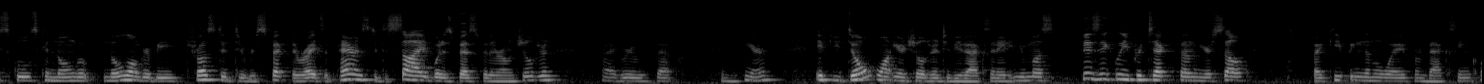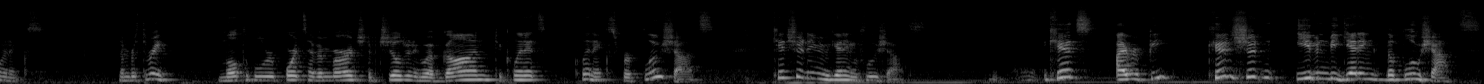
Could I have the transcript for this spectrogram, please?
schools can no, no longer be trusted to respect the rights of parents to decide what is best for their own children. I agree with that him here. If you don't want your children to be vaccinated, you must physically protect them yourself by keeping them away from vaccine clinics. Number three, multiple reports have emerged of children who have gone to clinics clinics for flu shots. Kids shouldn't even be getting flu shots. Kids, I repeat, kids shouldn't even be getting the flu shots.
